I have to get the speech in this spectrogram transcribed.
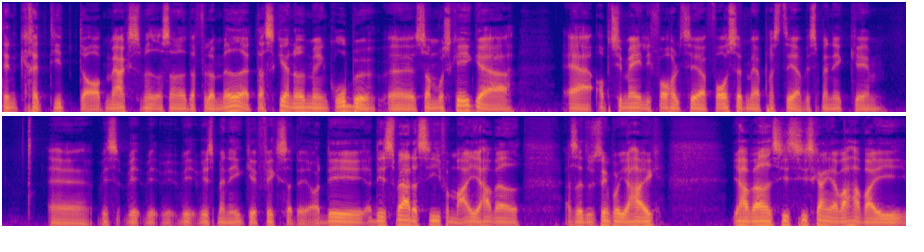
den kredit og opmærksomhed og sådan noget, der følger med, at der sker noget med en gruppe, øh, som måske ikke er, er optimal i forhold til at fortsætte med at præstere, hvis man ikke... Øh, øh, hvis, hvis, hvis man ikke fikser det. Og, det. og det er svært at sige for mig. Jeg har været, altså du tænker på, jeg har ikke, jeg har været sidste, sidste gang jeg var her, var i,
